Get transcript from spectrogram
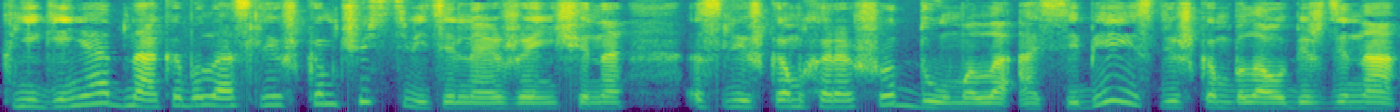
Княгиня, однако, была слишком чувствительная женщина, слишком хорошо думала о себе и слишком была убеждена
